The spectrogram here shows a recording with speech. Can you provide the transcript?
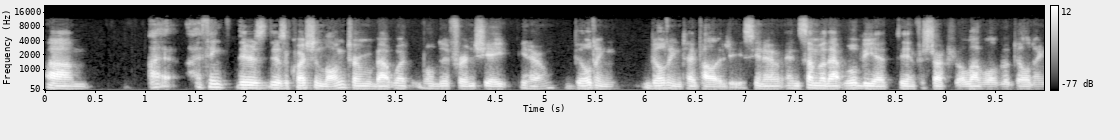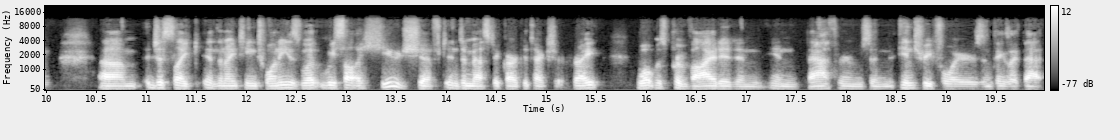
Um, I, I think there's there's a question long term about what will differentiate you know building building typologies you know and some of that will be at the infrastructural level of a building. Um, just like in the 1920s what we saw a huge shift in domestic architecture right what was provided in, in bathrooms and entry foyers and things like that.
